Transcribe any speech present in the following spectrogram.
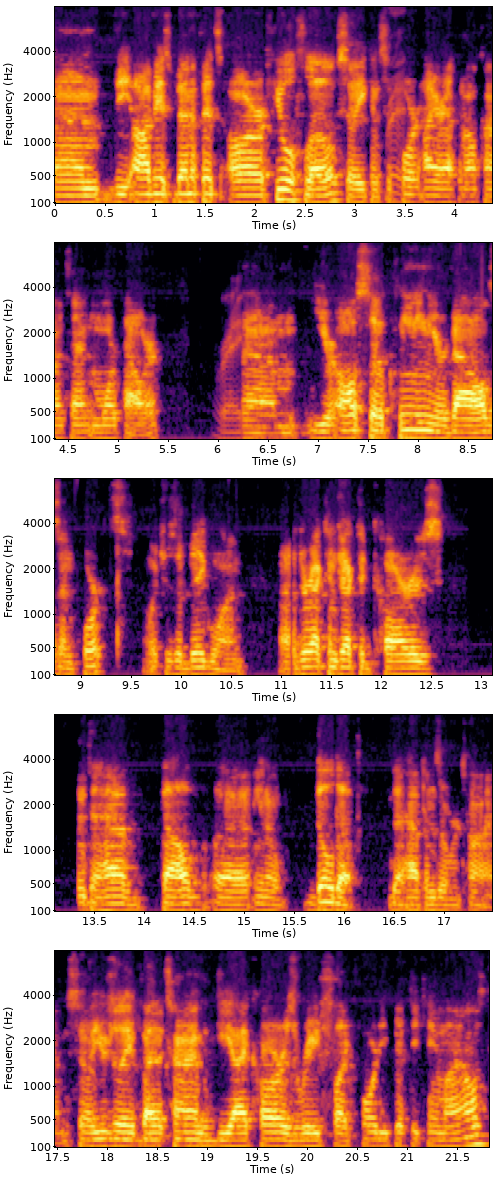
Um, the obvious benefits are fuel flow, so you can support higher ethanol content and more power. right Um, you're also cleaning your valves and ports, which is a big one. Uh, direct injected cars tend to have valve, uh, you know, buildup that happens over time. So usually by the time DI cars reach like 40, 50 k miles,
